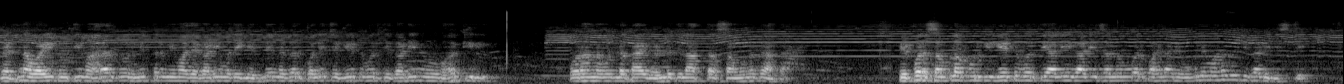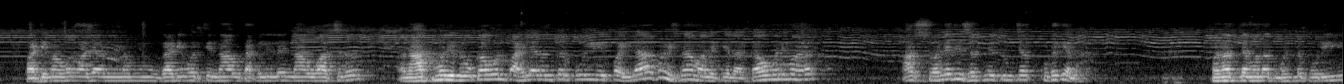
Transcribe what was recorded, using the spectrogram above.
घटना वाईट होती महाराज दोन मित्र मी माझ्या गाडीमध्ये घेतले नगर कॉलेजच्या गेटवरती गाडीने उभा केली. पोरांना म्हटलं काय घडलं तिला आत्ता सांगू नका आता. पेपर संपला पूर्वी गेटवरती आली गाडीचा नंबर पाहिला आणि उगले महाराजांची गाडी दिसते. पाठीमागून माझ्या गाडीवरती नाव टाकलेलं नाव वाचलं. आणि आतमध्ये डोकावून पाहिल्यानंतर कोळीने पहिला प्रश्न आम्हाला केला का म्हणे महाराज आज सोन्या दिसत नाही तुमच्यात कुठं गेला? मनातल्या मनात म्हटलं पुरी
